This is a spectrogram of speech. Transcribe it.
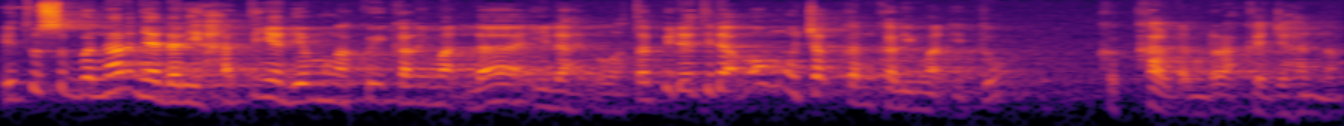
itu sebenarnya dari hatinya dia mengakui kalimat la ilaha illallah, tapi dia tidak mau mengucapkan kalimat itu kekal dalam neraka jahanam.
